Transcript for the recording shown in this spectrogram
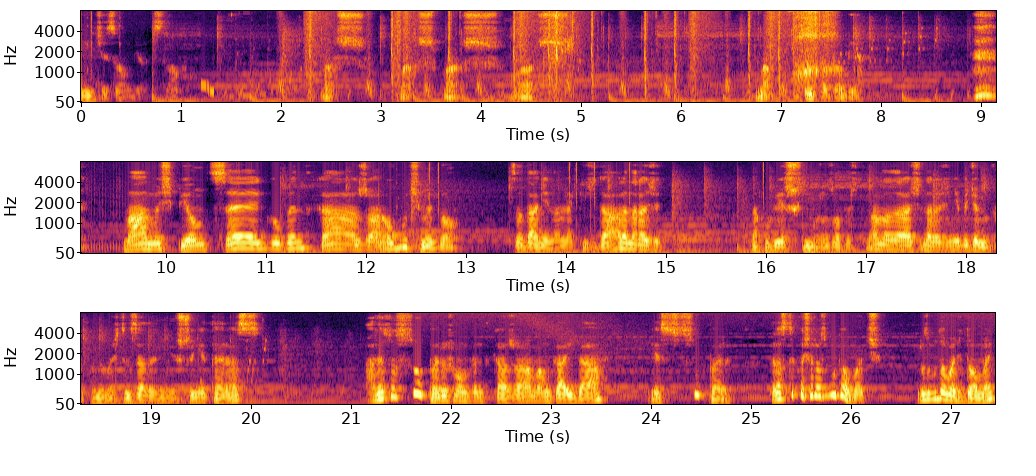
Idzie zombie znowu. Masz, masz, masz, masz. Mam. I po tobie. Mamy śpiącego wędkarza. Obudźmy go. Zadanie nam jakieś da, ale na razie na powierzchni można złapać. No na razie, na razie nie będziemy wykonywać tych zadań. Jeszcze nie teraz. Ale to super. Już mam wędkarza, mam guida. Jest super. Teraz tylko się rozbudować. Rozbudować domek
